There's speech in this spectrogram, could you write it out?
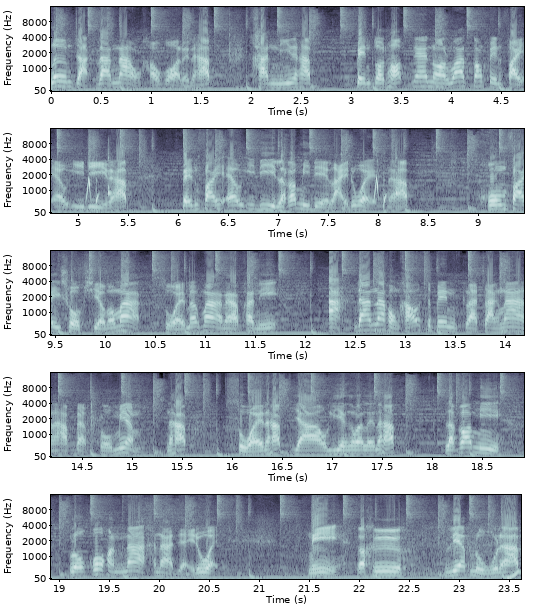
เริ่มจากด้านหน้าของเขาก่อนเลยนะครับ คันนี้นะครับเป็นตัวท็อปแน่นอนว่าต้องเป็นไฟ LED นะครับ เป็นไฟ LED แล้วก็มี Daylight ด้วยนะครับ โคมไฟโฉบเฉี่ยวมากๆ สวยมากๆนะครับคันนี้อะด้านหน้าของเขาจะเป็นกระจังหน้านะครับแบบโครเมียมนะครับสวยนะครับยาวเรียงกันมาเลยนะครับ แล้วก็มีโลโก้ฮอนด้าขนาดใหญ่ด้วย นี่ก็คือเรียบหรูนะครับ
